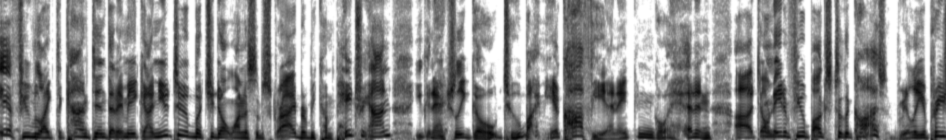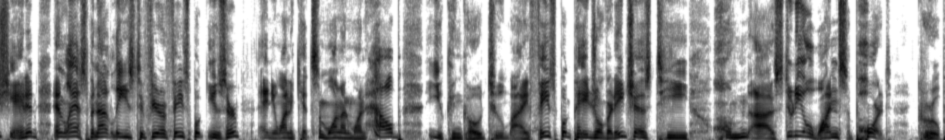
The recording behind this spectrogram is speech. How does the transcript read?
If you like the content that I make on YouTube, but you don't want to subscribe or become Patreon, you can actually go to Buy Me a Coffee and you can go ahead and uh, donate a few bucks to the cause. Really appreciate it. And last but not least, if you're a Facebook user and you want to get some one on one help, you can go to my Facebook page over at HST Home uh, Studio One Support group.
